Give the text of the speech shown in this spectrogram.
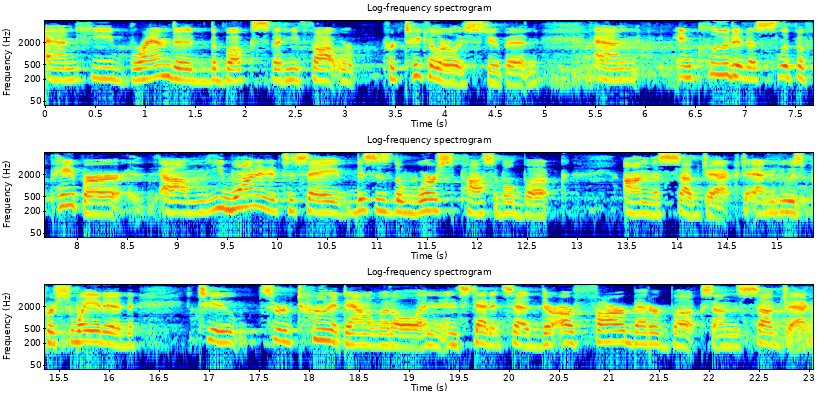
And he branded the books that he thought were particularly stupid. And included a slip of paper. Um, he wanted it to say, This is the worst possible book on this subject. And he was persuaded to sort of tone it down a little. And instead, it said, There are far better books on the subject,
